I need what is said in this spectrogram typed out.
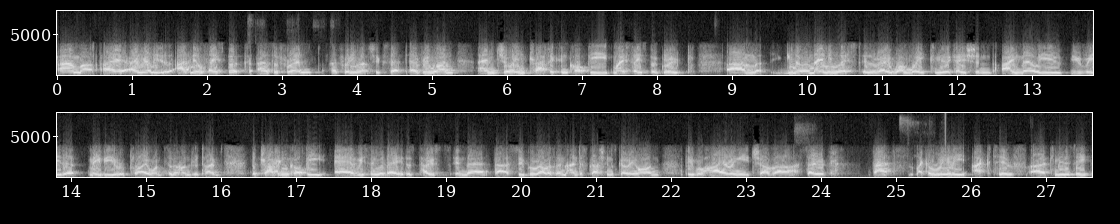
Um, I, I really add me on Facebook as a friend. I pretty much accept everyone and join Traffic and Copy, my Facebook group. Um, you know, a mailing list is a very one-way communication. I mail you, you read it, maybe you reply once in a hundred times. But Traffic and Copy, every single day there's posts in there that are super relevant and discussions going on, people hiring each other. So that's like a really active uh, community,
